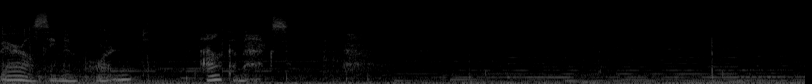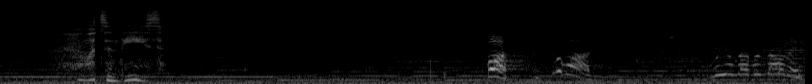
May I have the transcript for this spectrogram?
barrels seem important. Alchemax. What's in these? Boss, come on! We'll never notice!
